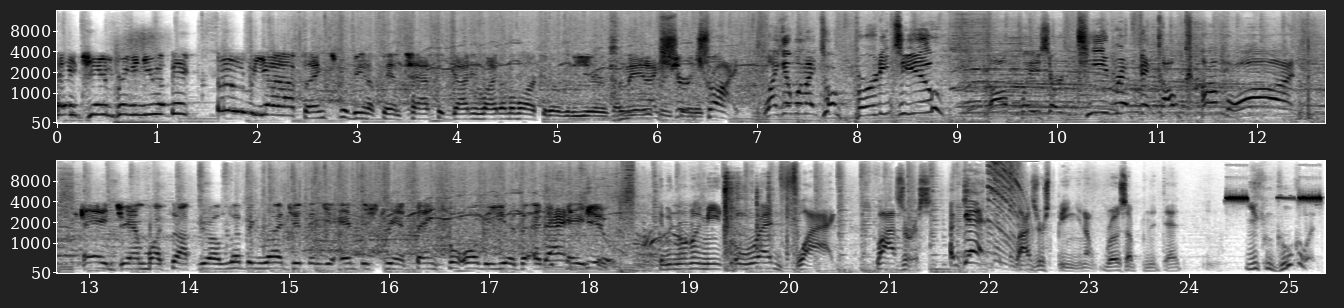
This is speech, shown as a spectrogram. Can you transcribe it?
Hey, Jim, bringing you a big booyah. Thanks for being a fantastic guiding light on the market over the years. I Man, really I sure it. try. Like it when I talk birdie to you? All plays are terrific. Oh, come on. Hey, Jim, what's up? You're a living legend in your industry, and thanks for all the years of education. Thank you. It would normally mean red flag. Lazarus. Again, Lazarus being, you know, rose up from the dead. You can Google it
